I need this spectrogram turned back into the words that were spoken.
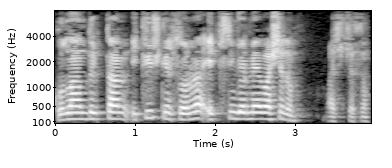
kullandıktan 2-3 gün sonra etkisini görmeye başladım açıkçası.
